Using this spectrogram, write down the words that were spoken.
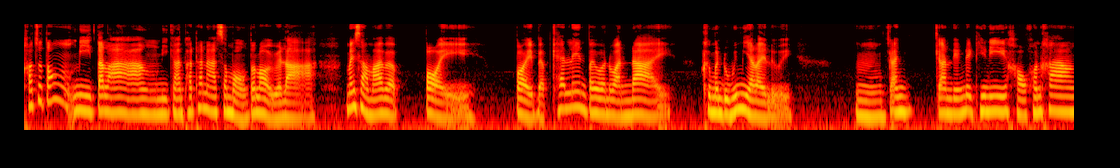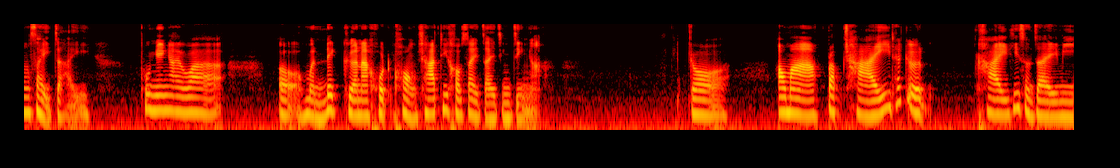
เขาจะต้องมีตารางมีการพัฒนาสมองตลอดเวลา ไม่สามารถแบบปล่อย ปล่อยแบบแค่เล่นไปวันๆได้ คือมันดูไม่มีอะไรเลย อืม การการเลี้ยงเด็กที่นี่เขาค่อนข้างใส่ใจ พูดง่าย ๆว่า เออเหมือนเด็กคืออนาคตของชาติที่เขาใส่ใจจริง ๆอะ่ะ ก็เอามาปรับใช้ ถ้าเกิดใครที่สนใจมี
